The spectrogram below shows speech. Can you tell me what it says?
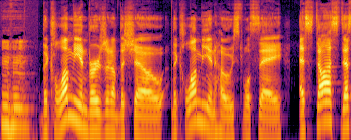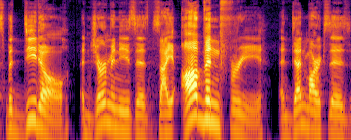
Mm-hmm. The Colombian version of the show, the Colombian host will say, Estás despedido. And Germany's is Sei free. And Denmark's is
